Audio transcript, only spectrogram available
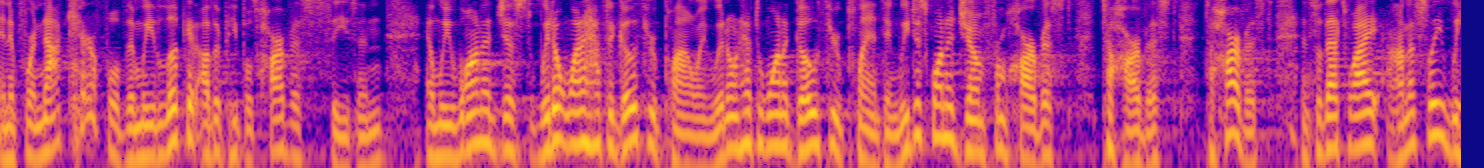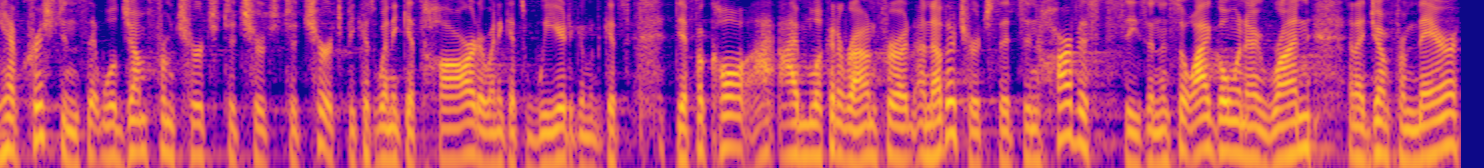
And if we're not careful, then we look at other people's harvest season and we want to just, we don't want to have to go through plowing. We don't have to want to go through planting. We just want to jump from harvest to harvest to harvest. And so that's why, honestly, we have Christians that will jump from church to church to church because when it gets hard or when it gets weird, when it gets difficult, I, am looking around for another church that's in harvest season. And so I go and I run and I jump from there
